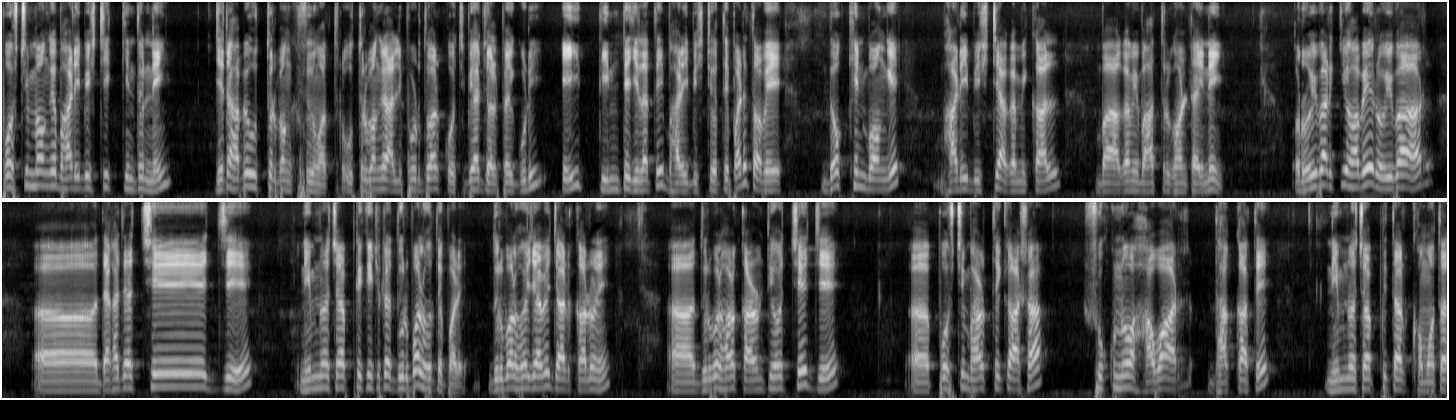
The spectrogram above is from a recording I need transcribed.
পশ্চিমবঙ্গে ভারী বৃষ্টি কিন্তু নেই। যেটা হবে উত্তরবঙ্গে শুধুমাত্র। উত্তরবঙ্গের আলিপুরদুয়ার, কোচবিহার, জলপাইগুড়ি এই তিনটে জেলাতেই ভারী বৃষ্টি হতে পারে, তবে দক্ষিণবঙ্গে ভারী বৃষ্টি আগামীকাল বা আগামী বাহাত্তর ঘন্টায় নেই। রবিবার কি হবে? রবিবার দেখা যাচ্ছে যে নিম্নচাপটি কিছুটা দুর্বল হতে পারে। দুর্বল হয়ে যাবে যার কারণে দুর্বল হওয়ার কারণটি হচ্ছে যে পশ্চিম ভারত থেকে আসা শুকনো হাওয়ার ধাক্কাতে নিম্নচাপটি তার ক্ষমতা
